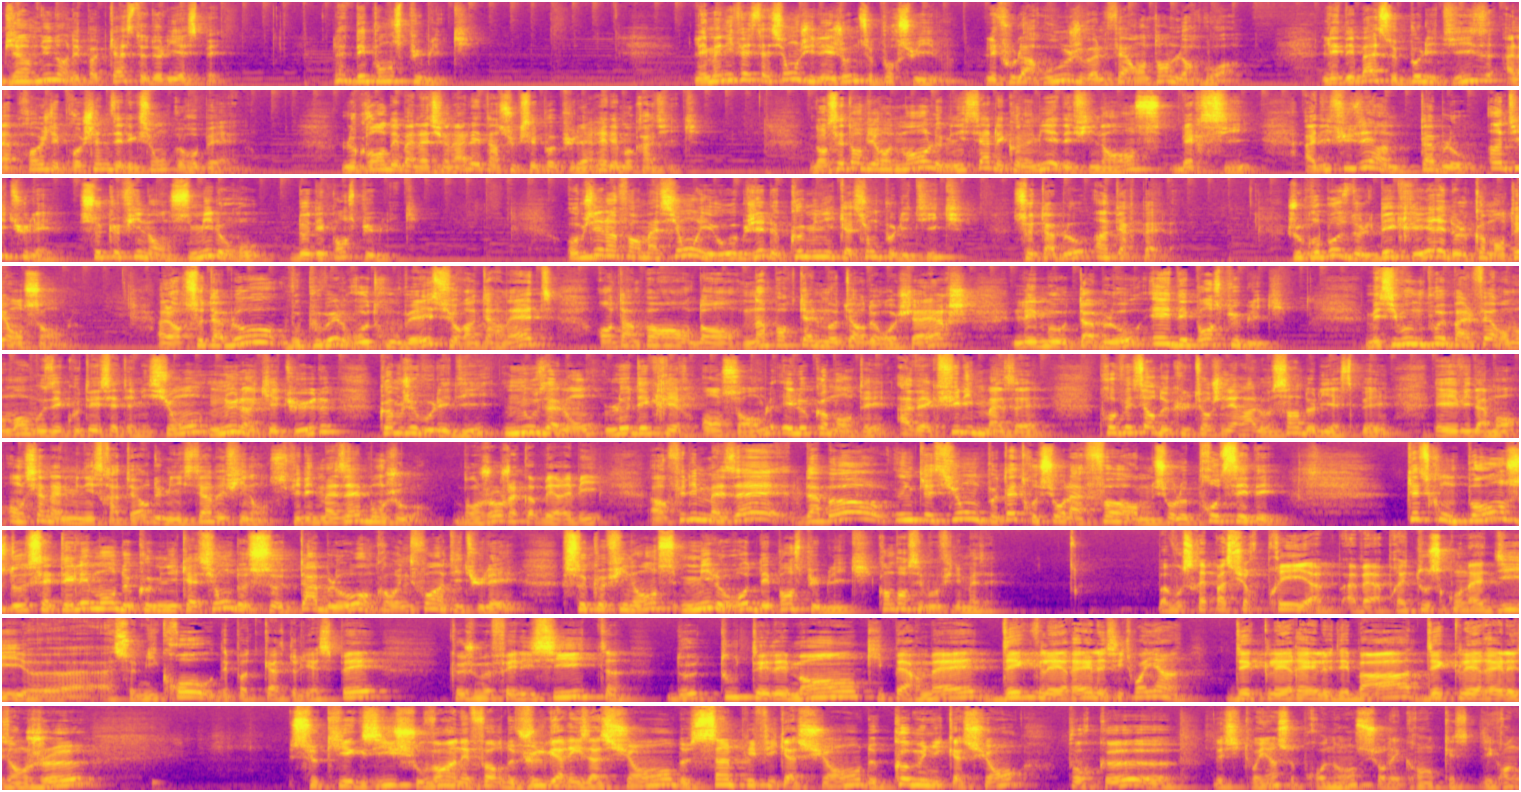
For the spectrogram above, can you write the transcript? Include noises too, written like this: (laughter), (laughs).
Bienvenue dans les podcasts de l'ISP. La dépense publique. Les manifestations Gilets jaunes se poursuivent. Les foulards rouges veulent faire entendre leur voix. Les débats se politisent à l'approche des prochaines élections européennes. Le grand débat national est un succès populaire et démocratique. Dans cet environnement, le ministère de l'économie et des finances, Bercy, a diffusé un tableau intitulé Ce que finance 1000 euros de dépenses publiques. Objet d'information et ou objet de communication politique, ce tableau interpelle. Je vous propose de le décrire et de le commenter ensemble. Alors ce tableau, vous pouvez le retrouver sur Internet en tapant dans n'importe quel moteur de recherche les mots tableau et dépenses publiques. Mais si vous ne pouvez pas le faire au moment où vous écoutez cette émission, nulle inquiétude, comme je vous l'ai dit, nous allons le décrire ensemble et le commenter avec Philippe Mazet, professeur de culture générale au sein de l'ISP et évidemment ancien administrateur du ministère des Finances. Philippe Mazet, bonjour. Bonjour Jacob Bérébi. Alors Philippe Mazet, d'abord une question peut-être sur la forme, sur le procédé. Qu'est-ce qu'on pense de cet élément de communication, de ce tableau, encore une fois intitulé Ce que finance 1000 euros de dépenses publiques Qu'en pensez-vous, Philippe Mazet? Bah, Vous ne serez pas surpris, après tout ce qu'on a dit euh, à ce micro des podcasts de l'ISP, que je me félicite de tout élément qui permet d'éclairer les citoyens, d'éclairer les débats, d'éclairer les enjeux ce qui exige souvent un effort de vulgarisation, de simplification, de communication pour que euh, les citoyens se prononcent sur les, grandes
